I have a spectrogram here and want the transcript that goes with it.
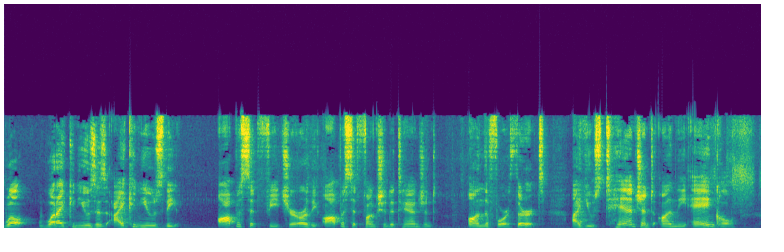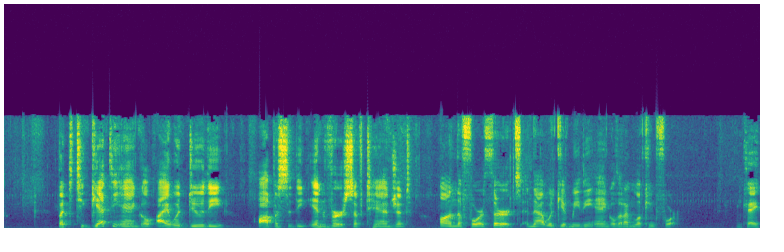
Well, what I can use is I can use the opposite feature or the opposite function to tangent on the 4 thirds. I use tangent on the angle, but to get the angle, I would do the opposite, the inverse of tangent on the 4 thirds, and that would give me the angle that I'm looking for. Okay,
